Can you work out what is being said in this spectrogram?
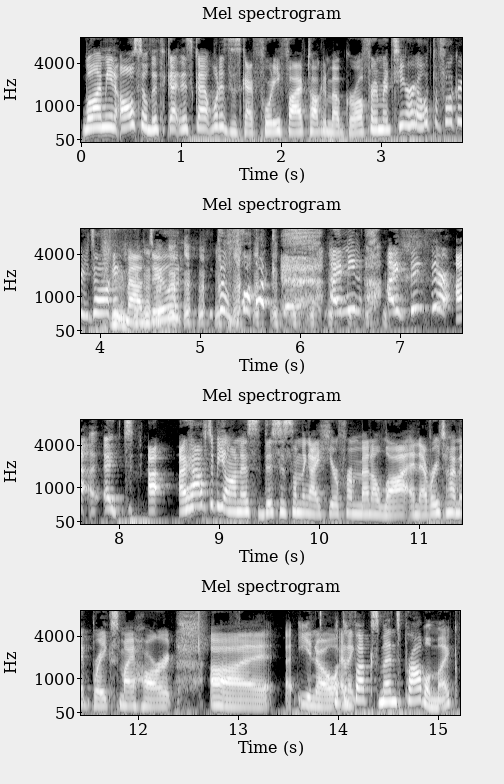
Well, I mean, also this guy, this guy, what is this guy? Forty five, talking about girlfriend material. What the fuck are you talking about, dude? what the fuck? I mean, I think there. I, I, I have to be honest. This is something I hear from men a lot, and every time it breaks my heart. Uh, you know, what and the fuck's men's problem, Mike?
